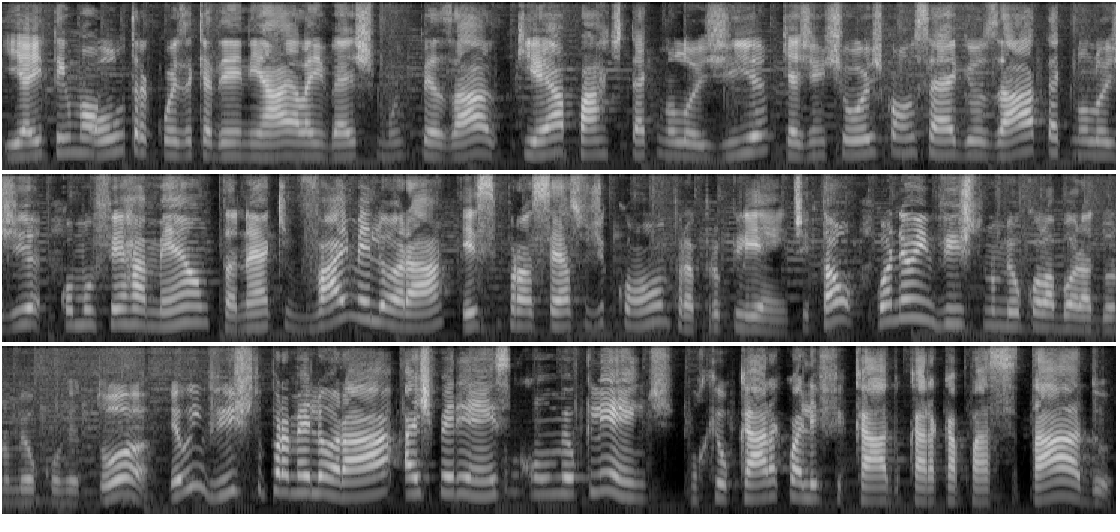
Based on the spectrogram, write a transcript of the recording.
E aí tem uma outra coisa que a DNA ela investe muito pesado, que é a parte tecnologia, que a gente hoje consegue usar a tecnologia como ferramenta, né, que vai melhorar esse processo de compra para o cliente. Então, quando eu invisto no meu colaborador, no meu corretor, eu invisto para melhorar a experiência com o meu cliente. Porque o cara qualificado, o cara capacitado,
